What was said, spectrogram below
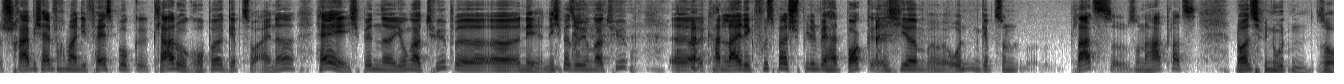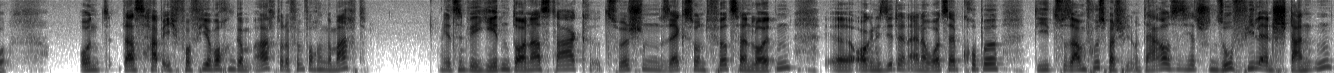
schreibe ich einfach mal in die Facebook-Klado-Gruppe, gibt so eine. Hey, ich bin ein junger Typ, äh, äh, nee, nicht mehr so junger Typ, äh, kann leidig Fußball spielen, wer hat Bock? Hier äh, unten gibt es so einen Platz, so einen Hartplatz, 90 Minuten, so. Und das habe ich vor vier Wochen gemacht oder fünf Wochen gemacht. Jetzt sind wir jeden Donnerstag zwischen 6 und 14 Leuten äh, organisiert in einer WhatsApp-Gruppe, die zusammen Fußball spielen. Und daraus ist jetzt schon so viel entstanden.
